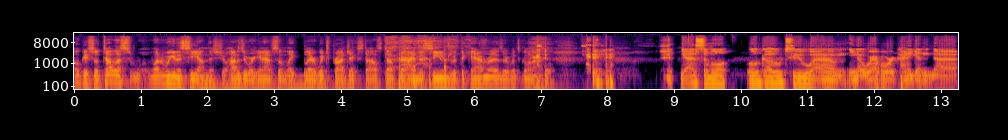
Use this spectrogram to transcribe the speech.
Okay, so tell us what are we going to see on this show? How does it work? You gonna have some like Blair Witch Project style stuff behind the scenes with the cameras, or what's going on? yeah, so we'll we'll go to um, you know wherever we're kind of getting uh,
